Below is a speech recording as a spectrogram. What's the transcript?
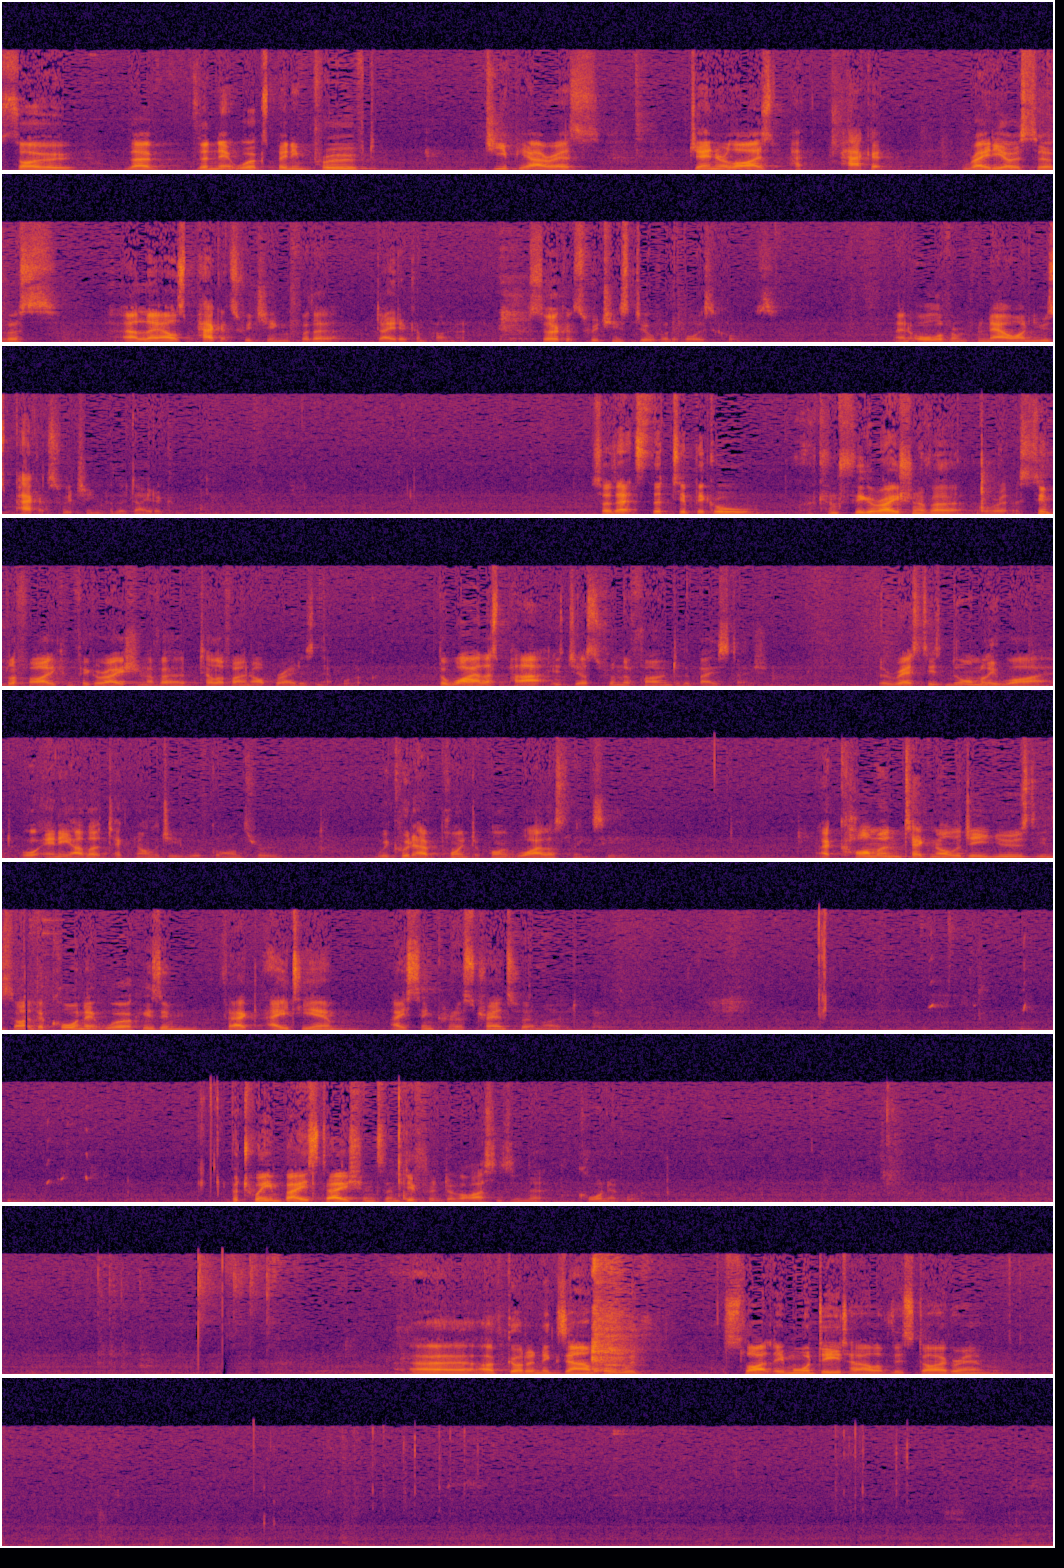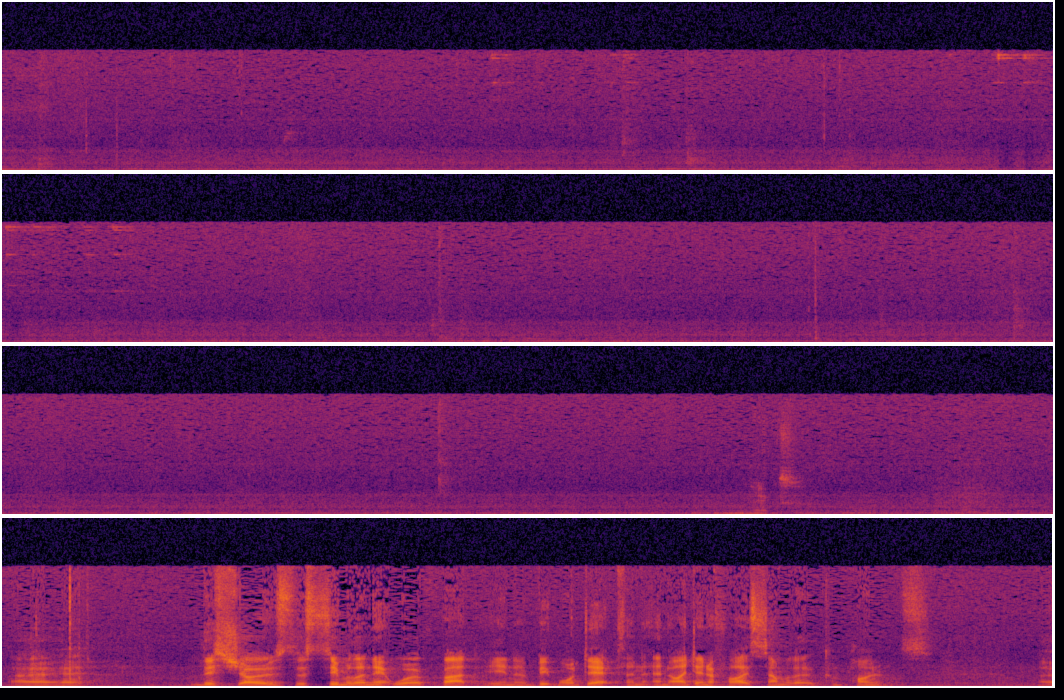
So the network's been improved. GPRS, generalized pa packet radio service, allows packet switching for the data component. Circuit switching still for the voice calls. And all of them from now on use packet switching for the data component. So that's the typical configuration of a, or a simplified configuration of a telephone operator's network. The wireless part is just from the phone to the base station. The rest is normally wired or any other technology we've gone through. We could have point-to-point -point wireless links here. A common technology used inside the core network is in fact ATM, asynchronous transfer mode. Between base stations and different devices in the core network. Uh, I've got an example with slightly more detail of this diagram. This shows the similar network but in a bit more depth and, and identifies some of the components. Uh,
